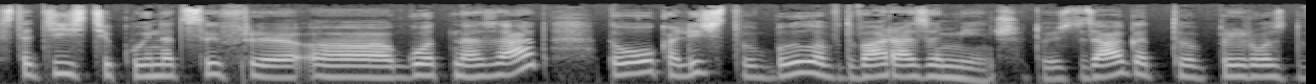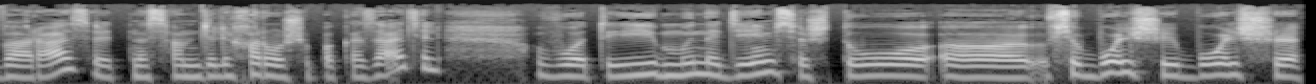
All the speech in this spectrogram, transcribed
статистику и на цифры а, год назад, то количество было в два раза меньше. То есть за год прирост в два раза. Это на самом деле хороший показатель. Вот, и мы надеемся, что Э, все больше и больше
